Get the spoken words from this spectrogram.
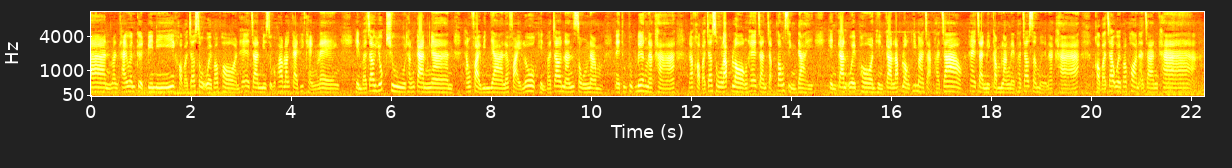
ารย์ วันคล้ายวันเกิดปีนี้ ขอพระเจ้าทรงอวยพระพร ให้อาจารย์มีสุขภาพร่างกายที่แข็งแรง เห็นพระเจ้ายกชู ทั้งการงาน ทั้งฝ่ายวิญญาณและฝ่ายโลก เห็นพระเจ้านั้นทรงนำในทุกๆเรื่องนะคะ แล้วขอพระเจ้าทรงรับรอง ให้อาจารย์จับต้องสิ่งใด เห็นการอวยพร เห็นการรับรองที่มาจากพระเจ้า ให้อาจารย์มีกำลังในพระเจ้าเสมอนะคะ ขอพระเจ้าอวยพระพรอาจารย์ค่ะ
